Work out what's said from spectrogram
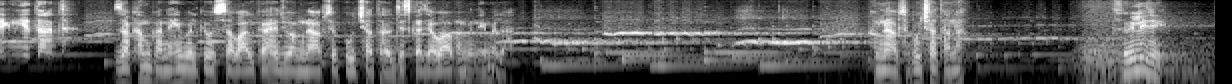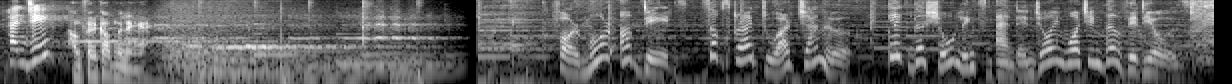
लेकिन ये दर्द जख्म का नहीं बल्कि उस सवाल का है जो हमने आपसे पूछा था जिसका जवाब हमें नहीं मिला। हमने आपसे पूछा था ना? सुनीली जी। हाँ जी। हम फिर कब मिलेंगे? For more updates, subscribe to our channel, click the show links and enjoy watching the videos.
